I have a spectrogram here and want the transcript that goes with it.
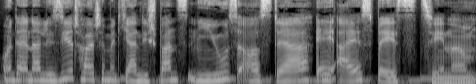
und er analysiert heute mit Jan die spannendsten News aus der AI-Space-Szene.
